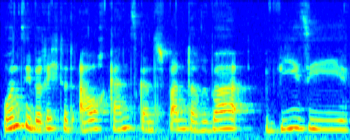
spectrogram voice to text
Und sie berichtet auch ganz, ganz spannend darüber, wie sie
